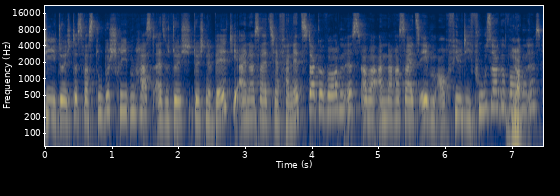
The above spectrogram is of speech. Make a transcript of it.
die durch das, was du beschrieben hast, also durch, durch eine Welt, die einerseits ja vernetzter geworden ist, aber andererseits eben auch viel diffuser geworden ja. ist,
